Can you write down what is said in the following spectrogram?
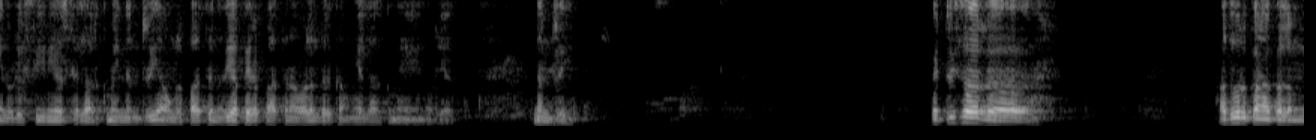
என்னுடைய சீனியர்ஸ் எல்லாருக்குமே நன்றி. அவங்கள பார்த்து நிறையா பேரை பார்த்து நான் வளர்ந்துருக்கேன் அவங்க எல்லாருக்குமே என்னுடைய நன்றி. வெற்றி சார் அதூர் கணக்கலம்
